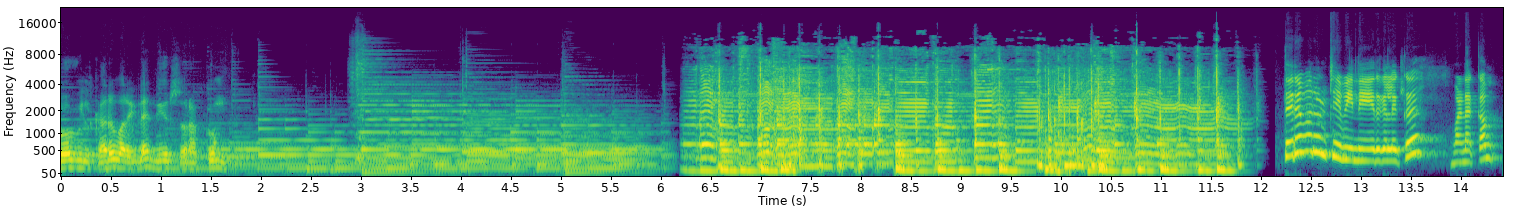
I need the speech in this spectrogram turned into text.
கோவில் கருவறையில நீர் சுரக்கும். நேயர்களுக்கு வணக்கம்.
